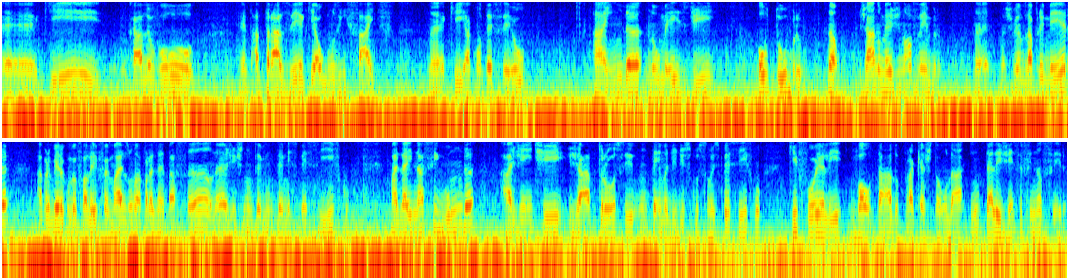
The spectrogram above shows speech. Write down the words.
é, que no caso eu vou tentar trazer aqui alguns insights né, que aconteceu ainda no mês de outubro, não, já no mês de novembro. Né? Nós tivemos a primeira, a primeira, como eu falei, foi mais uma apresentação, né? a gente não teve um tema específico, mas aí na segunda a gente já trouxe um tema de discussão específico que foi ali voltado para a questão da inteligência financeira.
